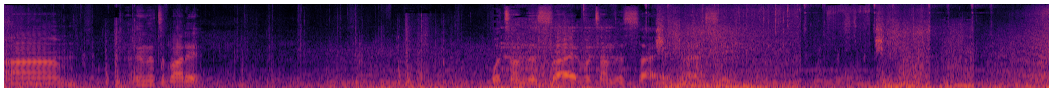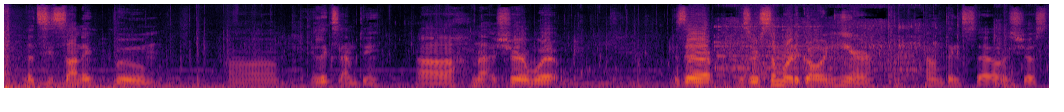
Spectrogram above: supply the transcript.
Um, I think that's about it. What's on this side? What's on this side? Let's see. Let's see Sonic Boom. Um, it looks empty. Uh, I'm not sure what... Is there, is there somewhere to go in here? I don't think so. It's just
